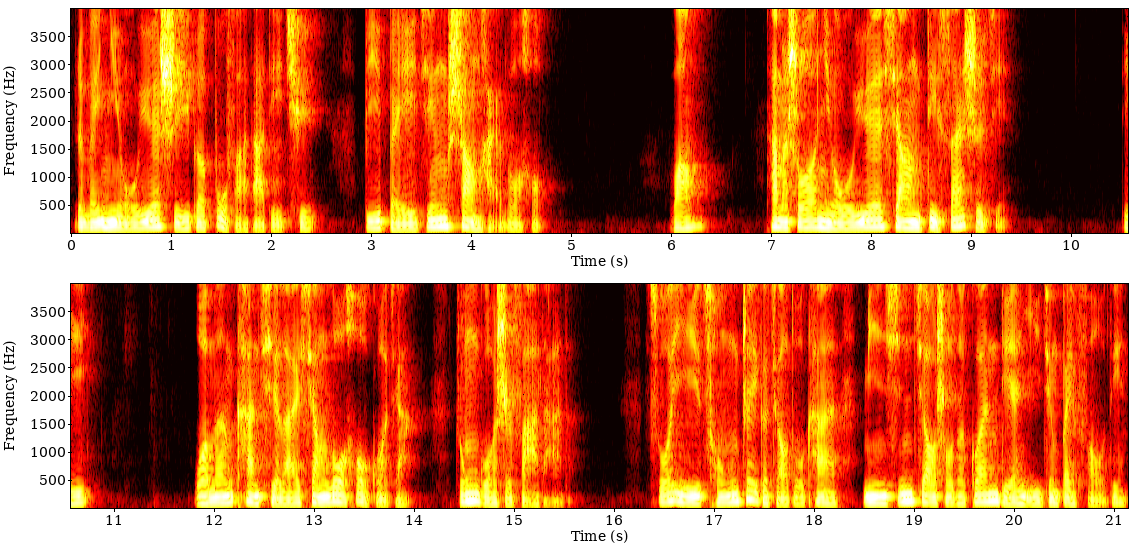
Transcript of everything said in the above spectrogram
认为纽约是一个不发达地区。比北京、上海落后。王，他们说纽约像第三世界。一，我们看起来像落后国家，中国是发达的。所以从这个角度看，闵鑫教授的观点已经被否定。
